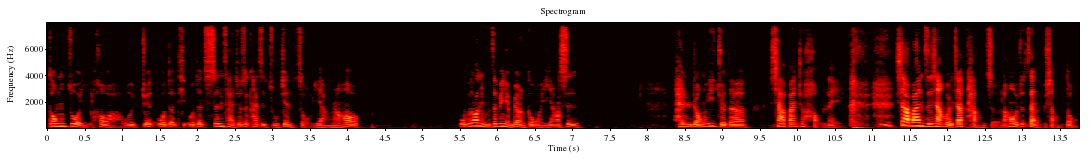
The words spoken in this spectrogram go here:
工作以后啊，我觉得我的体我的身材就是开始逐渐走样，然后。我不知道你们这边有没有人跟我一样，是很容易觉得下班就好累，下班只想回家躺着，然后我就再也不想动。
